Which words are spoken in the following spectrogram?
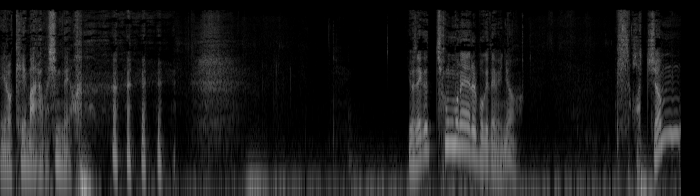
이렇게 말하고 싶네요. 요새 그 청문회를 보게 되면요. 어쩜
